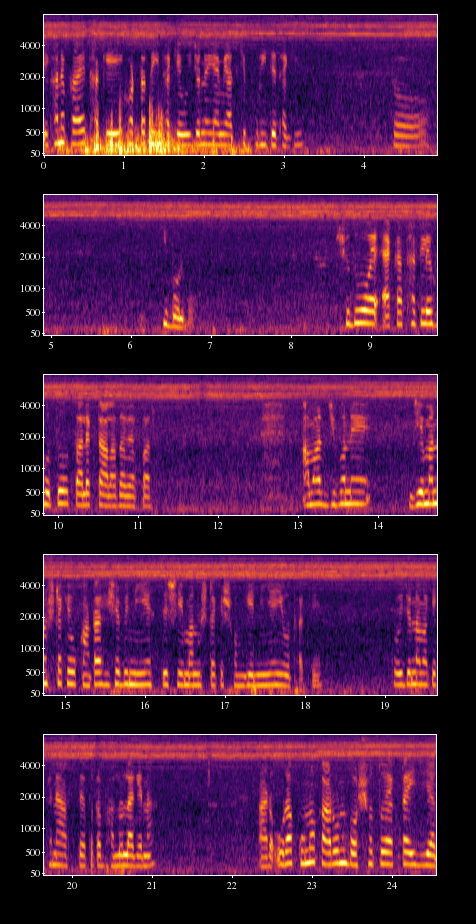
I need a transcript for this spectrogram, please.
এখানে প্রায় থাকে, এই ঘরটাতেই থাকে, ওই জন্যই আমি আজকে পুরীতে থাকি। তো কি বলব? শুধু একা থাকলে হতো, তাহলে একটা আলাদা ব্যাপার। আমার জীবনে যে মানুষটাকে ও কাঁটা হিসেবে নিয়ে এসছে, সেই মানুষটাকে সঙ্গে নিয়েই ও থাকে। ওই জন্য আমাকে এখানে আসতে এতটা ভালো লাগে না। আর ওরা কোনো কারণবশত একটা এই যে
